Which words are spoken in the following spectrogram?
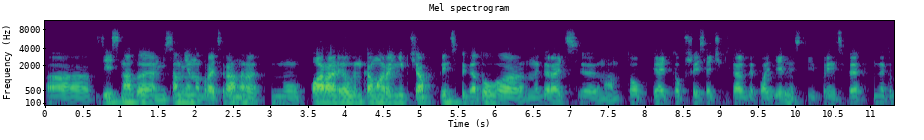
а, здесь надо, несомненно, брать раннера. Ну, пара Элвин Камара и Ник Чап, в принципе, готова набирать э, нам топ-5, топ-6 очки каждый по отдельности. И, в принципе, ну, это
